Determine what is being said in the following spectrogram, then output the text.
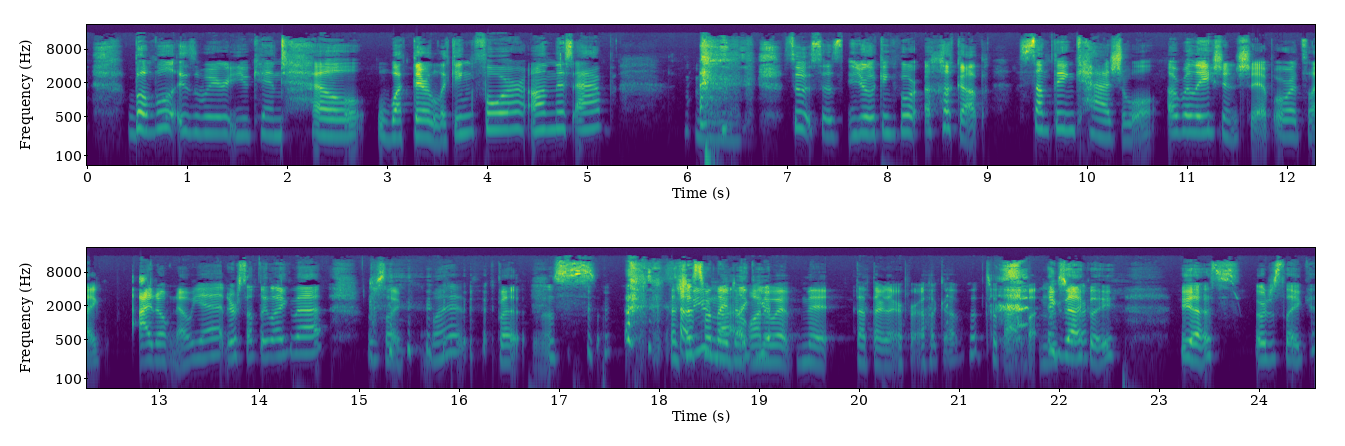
Bumble is where you can tell what they're looking for on this app. Mm-hmm. so it says you're looking for a hookup, something casual, a relationship, or it's like I don't know yet or something like that. I'm just like, what? But that's, That's just when they don't like, want to admit that they're there for a hookup. That's what that button is for. Yes. Or just like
